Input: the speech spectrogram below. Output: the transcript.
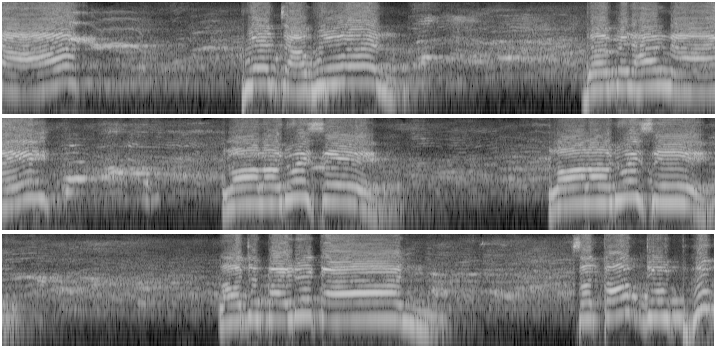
จ๋าเพื่อนจ๋าเพื่อน เดินไปทางไหน รอเราด้วยสิรอเราด้วยสิ เราจะไปด้วยกัน สต็อปหยุดฮึบ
